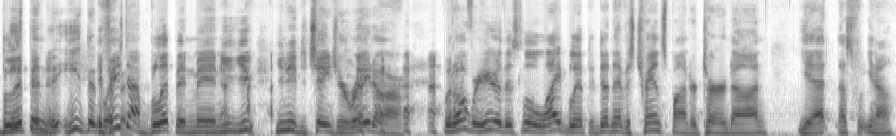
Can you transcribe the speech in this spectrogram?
blipping. been- he's been If he's not blipping, man, you you you need to change your radar. but over here, this little light blip that doesn't have his transponder turned on yet. That's what you know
